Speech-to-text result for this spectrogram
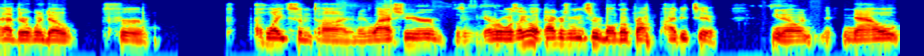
had their window for quite some time, and last year was like everyone was like, "Oh, the Packers won the Super Bowl, no problem." I did too, you know. And now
